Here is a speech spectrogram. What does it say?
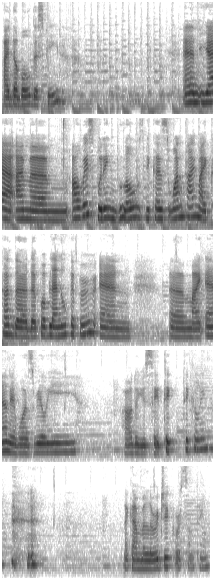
I doubled the speed. And yeah, I'm um, always putting gloves because one time I cut the, the poblano pepper and uh, my hand, it was really, how do you say, tick tickling? like I'm allergic or something.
